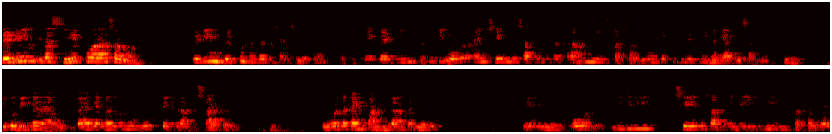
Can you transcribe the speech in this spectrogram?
creatine is a safe for us or not creatine ਬਿਲਕੁਲ 100% ਸੇਫ ਹੈ ਇਹ ਕ੍ਰੀਟੀਨ ਤਾਂ ਤੁਸੀਂ ਓਵਰ ਦਾ ਟਾਈਮ 6 ਮਹੀਨੇ 7 ਮਹੀਨੇ ਤੱਕ ਆਰਾਮ ਨਾਲ ਯੂਜ਼ ਕਰ ਸਕਦੇ ਹੋ ਫਿਰ ਤੁਸੀਂ ਵਿੱਚ ਮਹੀਨਾ ਗੈਪ ਦੇ ਸਕਦੇ ਹੋ ਜੇ ਕੋਈ ਬਿਗਨਰ ਹੈ ਮੈਂ ਕਹਿੰਦਾ ਉਹਨੂੰ ਉਹ 3 ਗ੍ਰਾਮ ਤੋਂ ਸਟਾਰਟ ਕਰੇ। ਓਵਰ ਦਾ ਟਾਈਮ 5 ਗ੍ਰਾਮ ਤੱਕ ਲਵੇ। ਤੇ ਔਰ ਈਜ਼ੀਲੀ 6 ਤੋਂ 7 ਮਹੀਨੇ ਈਜ਼ੀਲੀ ਯੂਜ਼ ਕਰ ਸਕਦਾ ਹੈ।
